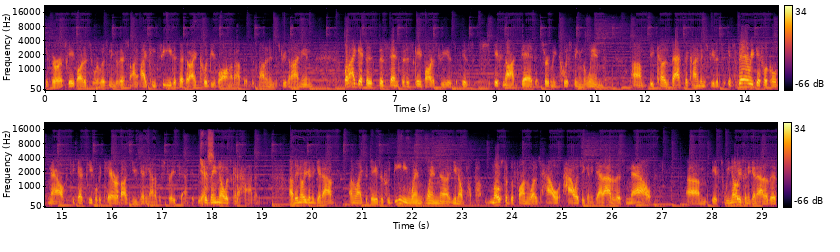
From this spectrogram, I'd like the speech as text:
if there are escape artists who are listening to this, I, I concede that, that I could be wrong about this. It's not an industry that I'm in. But I get the, the sense that escape artistry is, is, if not dead, certainly twisting in the wind. Um, because that's the kind of industry that's it's very difficult now to get people to care about you getting out of the straitjacket because Yes. they know it's going to happen. Uh, they know you're going to get out. Unlike the days of Houdini, when when uh, you know p- p- most of the fun was how how is he going to get out of this? Now um, it's we know he's going to get out of this,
